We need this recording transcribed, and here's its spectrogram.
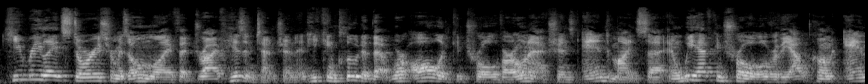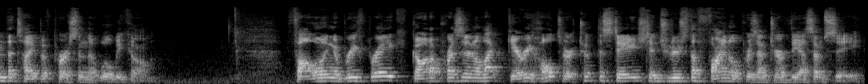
He relayed stories from his own life that drive his intention, and he concluded that we're all in control of our own actions and mindset, and we have control over the outcome and the type of person that we'll become. Following a brief break, GAWDA President elect Gary Halter took the stage to introduce the final presenter of the SMC,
